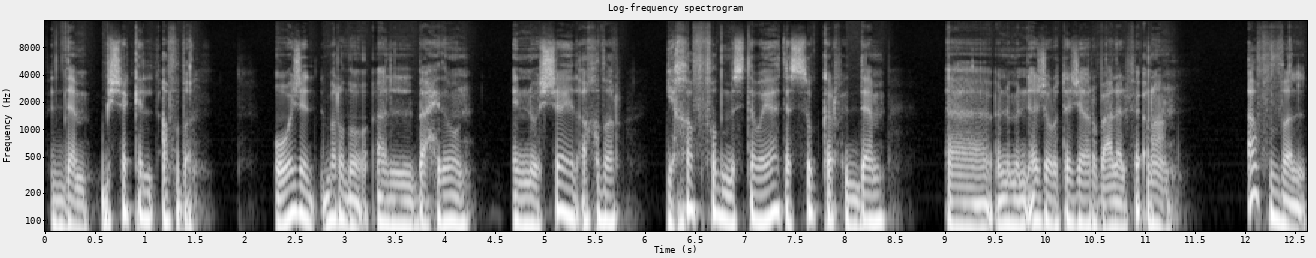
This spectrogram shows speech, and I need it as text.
في الدم بشكل أفضل. ووجد برضو الباحثون إنه الشاي الأخضر يخفض مستويات السكر في الدم آه من اجروا تجارب على الفئران. أفضل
